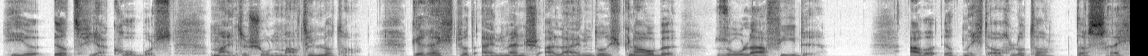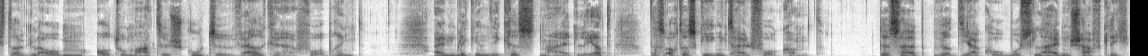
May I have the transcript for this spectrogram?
Hier irrt Jakobus, meinte schon Martin Luther. Gerecht wird ein Mensch allein durch Glaube, sola fide. Aber irrt nicht auch Luther, dass rechter Glauben automatisch gute Werke hervorbringt? Ein Blick in die Christenheit lehrt, dass auch das Gegenteil vorkommt. Deshalb wird Jakobus leidenschaftlich,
